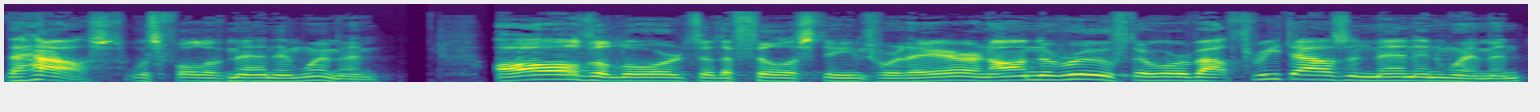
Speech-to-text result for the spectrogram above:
the house was full of men and women. All the lords of the Philistines were there, and on the roof there were about 3,000 men and women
